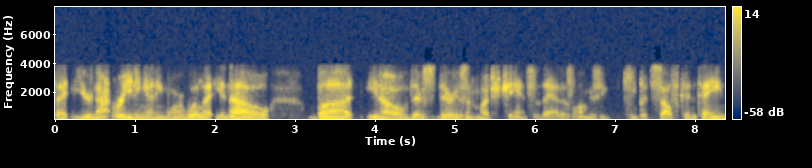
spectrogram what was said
that you're not reading anymore, we'll let you know. But you know, there's there isn't much chance of that as long as you keep it self-contained.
